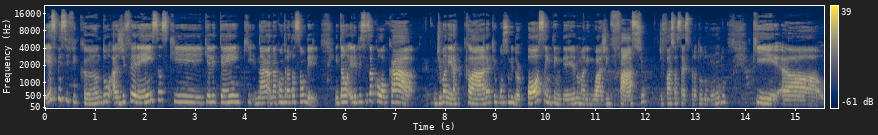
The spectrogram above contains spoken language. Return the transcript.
especificando as diferenças que, que ele tem que, na, na contratação dele. Então ele precisa colocar de maneira clara que o consumidor possa entender numa linguagem fácil, de fácil acesso para todo mundo, que uh,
